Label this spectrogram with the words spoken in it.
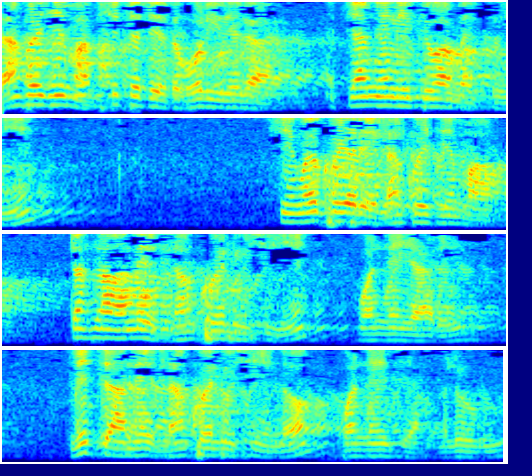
လမ်းခွဲခြင်းမှာဖြစ်တတ်တဲ့သဘောတွေကအကျမ်းမြင်လေးပြောရမယ်ဆိုရင်ရှင်ခွဲခွဲရတဲ့လမ်းခွဲခြင်းမှာတဏှာနဲ့လမ်းခွဲလို့ရှိရင်ဝန်းနေရတယ်မေတ္တာနဲ့လမ်းခွဲလို့ရှိရင်တော့ဝန်းနေစရာမလိုဘူး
